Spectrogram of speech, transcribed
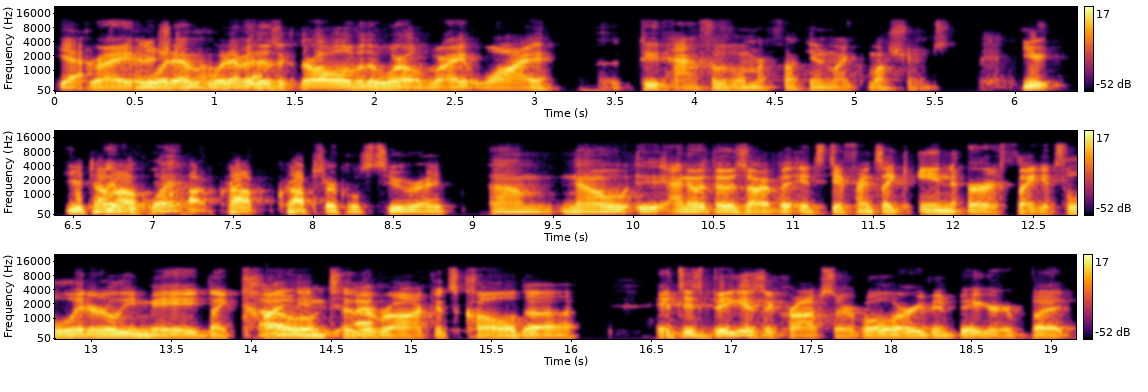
Yeah, I right? know what you're talking Whatever, whatever Yeah. those are, they're all over the world, right? Why, Uh, dude? Half of them are fucking like mushrooms. You're you're talking Like about what? Crop crop circles too, right? Um, no, I know what those are, but it's different. It's like in Earth, like it's literally made like cut Oh, into the rock. It's called uh, it's as big as a crop circle or even bigger. But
